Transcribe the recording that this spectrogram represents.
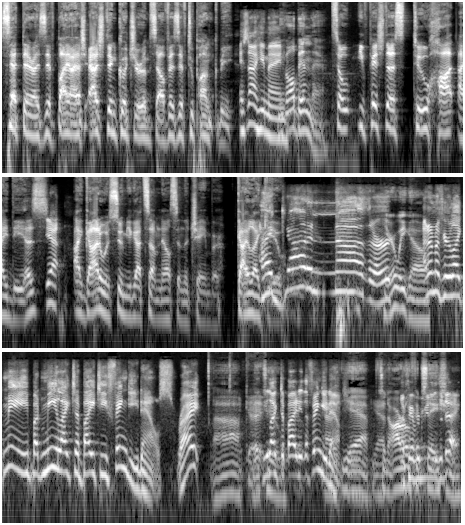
Set there as if by Ash- Ashton Kutcher himself, as if to punk me. it's not humane We've all been there. So you've pitched us two hot ideas. Yeah. I got to assume you got something else in the chamber. Guy like I you. got another. Here we go. I don't know if you're like me, but me like to bitey fingy nails, right? Ah, Okay. You like to bitey the fingy nails. yeah, it's an My oral favorite meal of the fixation. day.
